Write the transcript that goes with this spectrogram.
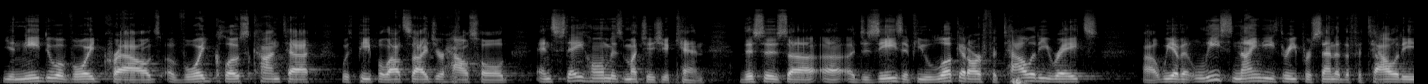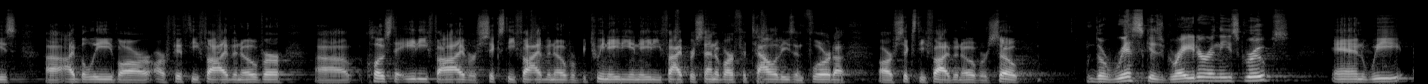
you need to avoid crowds, avoid close contact with people outside your household, and stay home as much as you can. This is a, a disease, if you look at our fatality rates, uh, we have at least 93% of the fatalities, uh, I believe, are, are 55 and over, uh, close to 85 or 65 and over. Between 80 and 85% of our fatalities in Florida are 65 and over. So the risk is greater in these groups, and we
